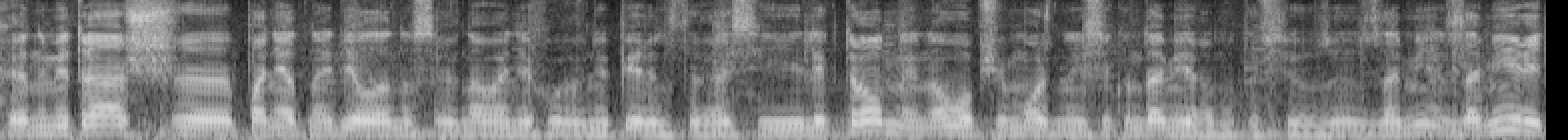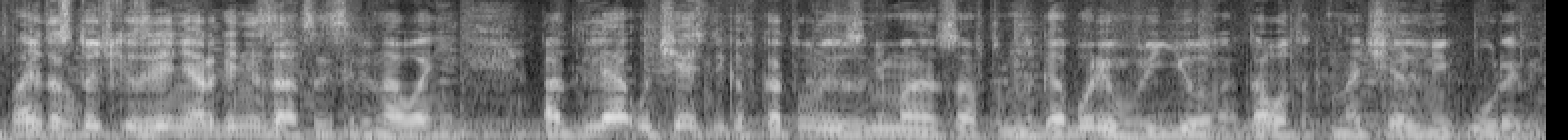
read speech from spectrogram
Хронометраж, э, понятное дело, на соревнованиях уровня первенства России электронный, но, в общем, можно и секундомером это все замерить. Поэтому... Это с точки зрения организации соревнований. А для участников, которые занимаются автомногоборьем в регионах, да, вот это начальный уровень,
